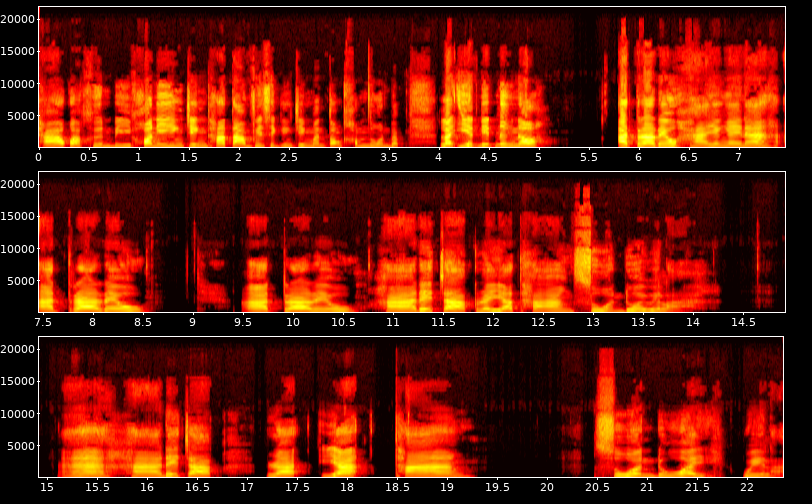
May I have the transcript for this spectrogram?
ช้ากว่าคลื่น B ข้อนี้จริง ๆ ถ้าตามฟิสิกส์จริง ๆ มันต้องคำนวณแบบละเอียดนิดนึงเนาะอัตราเร็วหายังไงนะ อัตราเร็ว อัตราเร็ว หาได้จากระยะทางส่วนด้วยเวลาอ่าหาได้จากระยะทาง ส่วนด้วยเวลา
